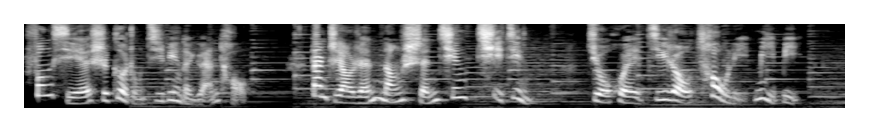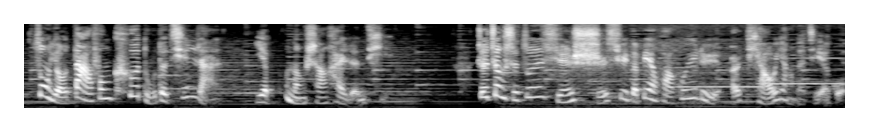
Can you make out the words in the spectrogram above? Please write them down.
风邪是各种疾病的源头。但只要人能神清气静，就会肌肉腠理密闭，纵有大风苛毒的侵染，也不能伤害人体。这正是遵循时序的变化规律而调养的结果。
